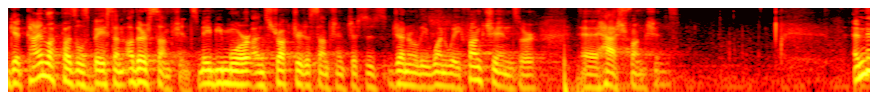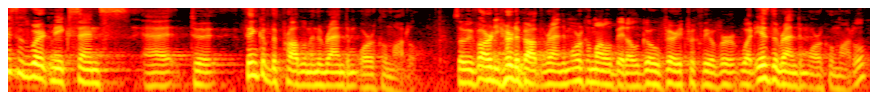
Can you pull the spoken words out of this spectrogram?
get time lock puzzles based on other assumptions, maybe more unstructured assumptions, just as generally one-way functions or uh, hash functions. And this is where it makes sense uh, to think of the problem in the random oracle model. So we've already heard about the random oracle model bit. I'll go very quickly over what is the random oracle model.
